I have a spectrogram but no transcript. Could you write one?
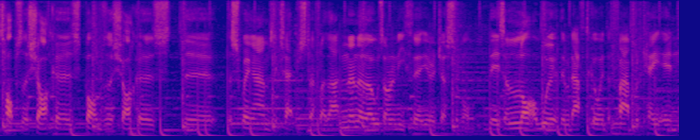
tops of the shockers, bottoms of the shockers, the, the swing arms, etc., stuff like that. None of those on an E30 are adjustable. There's a lot of work that would have to go into fabricating,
